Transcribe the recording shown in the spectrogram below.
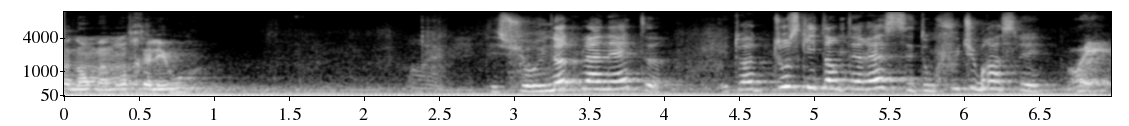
Oh non, ma montre, elle est où? Ouais. T'es sur une autre planète, et toi, tout ce qui t'intéresse, c'est ton foutu bracelet. Ouais,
